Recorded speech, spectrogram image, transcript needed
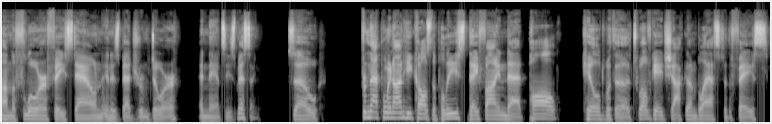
on the floor, face down in his bedroom door, and Nancy's missing. So from that point on, he calls the police. They find that Paul killed with a 12 gauge shotgun blast to the face.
